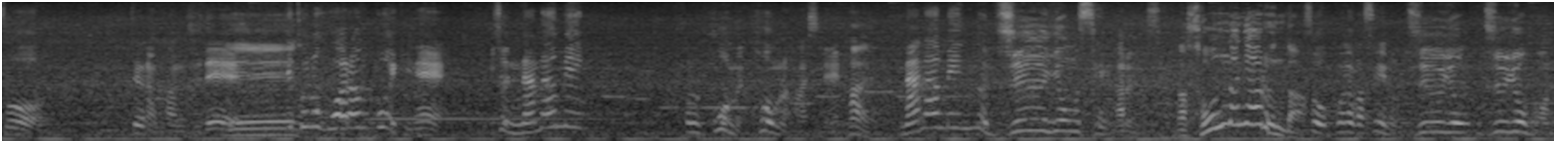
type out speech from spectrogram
そう。っていうような感じで,、へー。でこのフォアランポ駅ね一応7面このホームホームの話ね、はい。7面の14線あるんですよ。あそんなにあるんだ。そうこの中線の 14, 14本ある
